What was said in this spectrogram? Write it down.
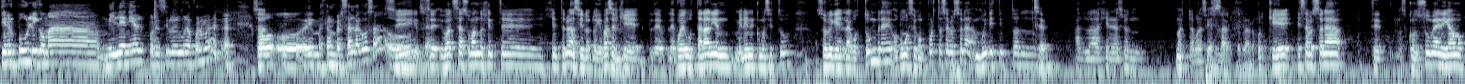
¿Tienen público más millennial, por decirlo de alguna forma? O sea- ¿O, o es más transversal la cosa? o- Sí, o sea, se- igual se va sumando gente gente nueva. Sí, lo, lo que pasa es que le, le puede gustar a alguien, millennial como decís tú, solo que la costumbre o cómo se comporta esa persona es muy distinto al- Sí. a la generación nuestra, por así decirlo. Exacto, claro. Porque esa persona te consume, digamos,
